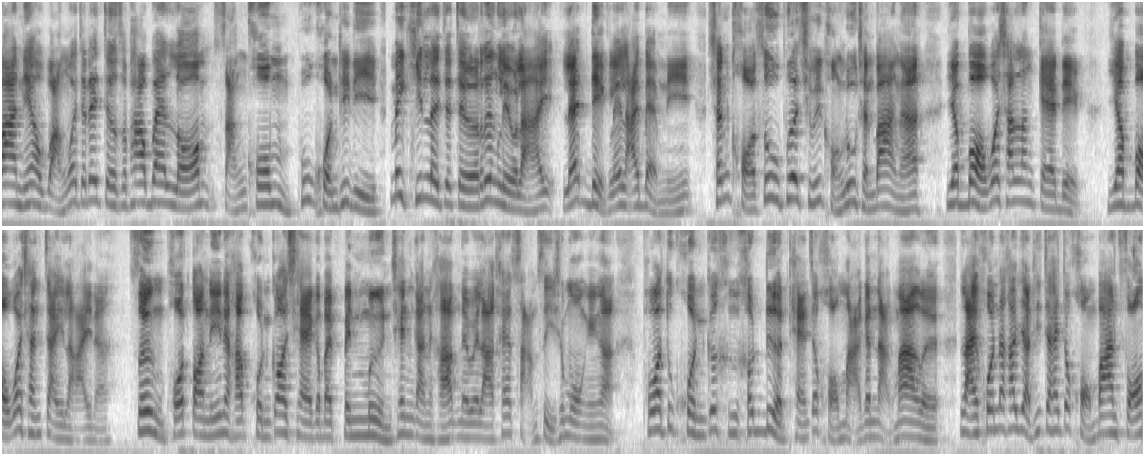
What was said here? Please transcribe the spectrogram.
บ้านเนี่ยหวังว่าจะได้เจอสภาพแวดล้อม สังคม ผู้คนที่ดี ไม่คิดเลยจะเจอเรื่องเลวร้าย และเด็กร้ายๆแบบนี้ ฉันขอสู้เพื่อชีวิตของลูกฉันบ้างนะ อย่าบอกว่าฉันรังแกเด็ก อย่าบอกว่าฉันใจร้ายนะ ซึ่งโพสต์ตอนนี้นะครับคนก็แชร์กันไปเป็นหมื่นเช่นกันครับ ในเวลาแค่ 3-4 ชั่วโมงเองอะเพราะว่าทุกคนก็คือเขาเดือดแทนเจ้าของหมากันหนักมากเลย หลายคนนะครับอยากที่จะให้เจ้าของบ้านฟ้อง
